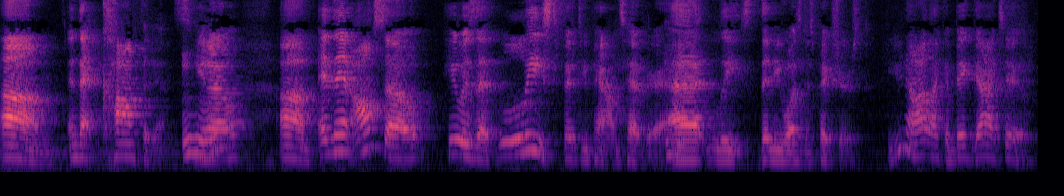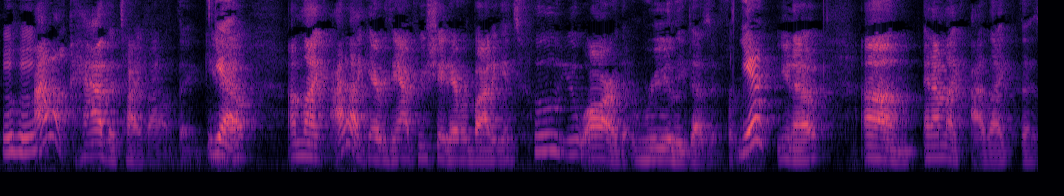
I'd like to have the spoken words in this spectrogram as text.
Um, and that confidence, you Mhm. know. Um, and then also he was at least fifty pounds heavier, Mm-hmm. at least than he was in his pictures. you know, I like a big guy too. Mhm. I don't have a type. I don't think. you Yeah. know? I'm like I like everything. I appreciate everybody. It's who you are that really does it for me. Yeah. You know, um, and I'm like I like the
